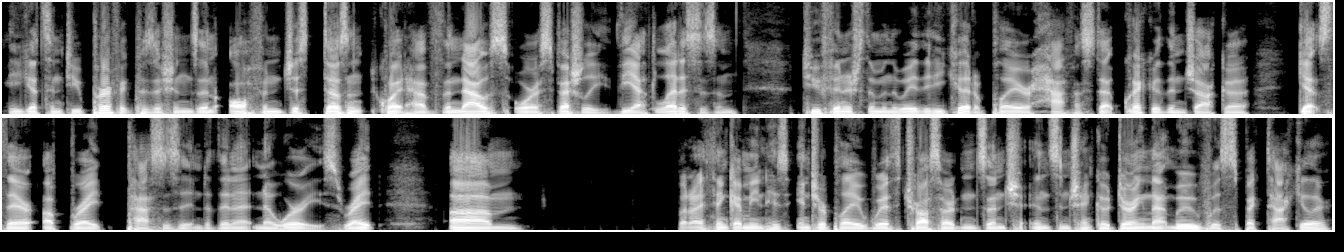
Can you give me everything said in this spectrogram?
He gets into perfect positions and often just doesn't quite have the nous or especially the athleticism to finish them in the way that he could. A player half a step quicker than Xhaka gets there upright, passes it into the net, no worries, right? Um, but I think, I mean, his interplay with Trossard and, and Zinchenko during that move was spectacular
